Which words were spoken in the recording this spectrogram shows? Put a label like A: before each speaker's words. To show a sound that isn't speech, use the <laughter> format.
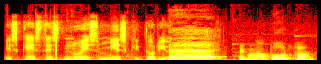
A: es que este no es mi escritorio.
B: Tengo la puerta.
